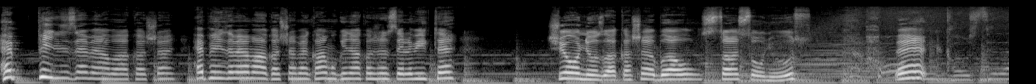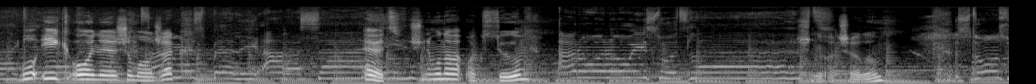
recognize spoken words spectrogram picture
Hepinize merhaba arkadaşlar. Hepinize merhaba arkadaşlar. Ben Kaan. Bugün arkadaşlar sizlerle birlikte şey oynuyoruz arkadaşlar. Brawl Stars oynuyoruz. Ve bu ilk oynayışım olacak. Evet. Şimdi buna bakmak istiyorum. Şunu açalım. storms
